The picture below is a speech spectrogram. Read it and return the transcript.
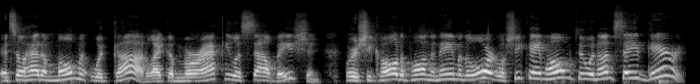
And so had a moment with God, like a miraculous salvation, where she called upon the name of the Lord. Well, she came home to an unsaved Gary.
